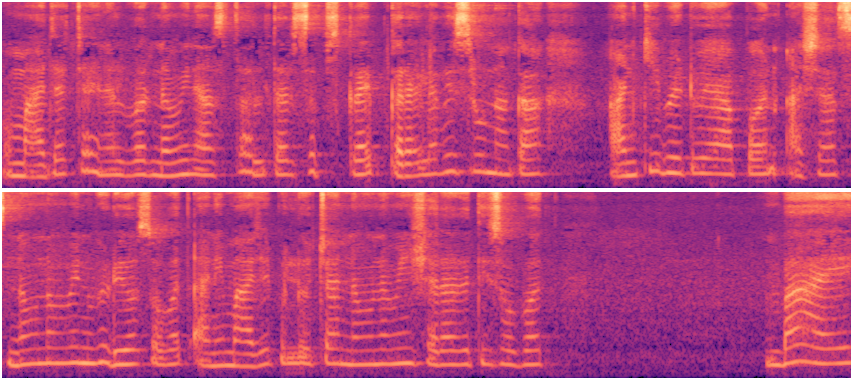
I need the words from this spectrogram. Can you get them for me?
माझ्या चॅनलवर नवीन असताल तर सबस्क्राईब करायला विसरू नका. आणखी भेटूया आपण अशाच नवनवीन व्हिडिओसोबत आणि माझे पिल्लूच्या नवनवीन शरारतीसोबत बाय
